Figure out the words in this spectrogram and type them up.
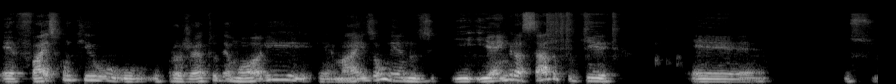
é, faz com que o, o, projeto demore é, mais ou menos. E, e é engraçado porque é, os,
